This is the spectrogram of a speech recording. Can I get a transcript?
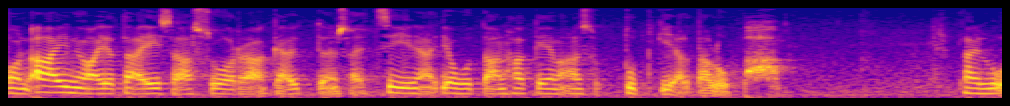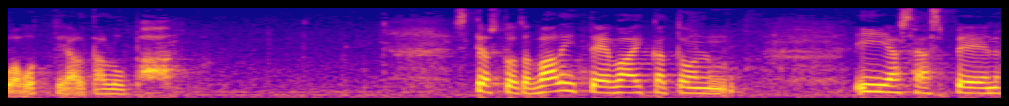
on ainoa, jota ei saa suoraan käyttöönsä. Että siinä joudutaan hakemaan tutkijalta lupaa tai luovuttajalta lupaa. Sitten jos tuolta valitsee vaikka tuon ISSPn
